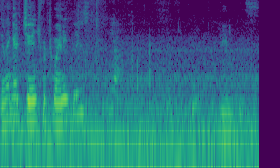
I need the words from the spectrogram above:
Can I get change for 20 please? तीन piece. Thank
